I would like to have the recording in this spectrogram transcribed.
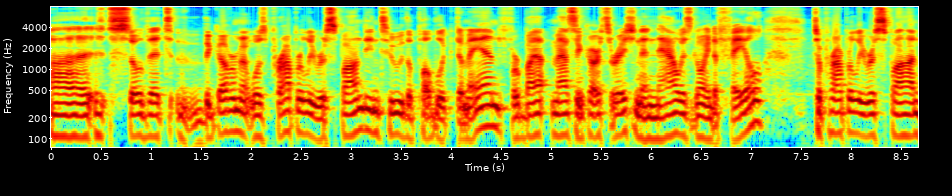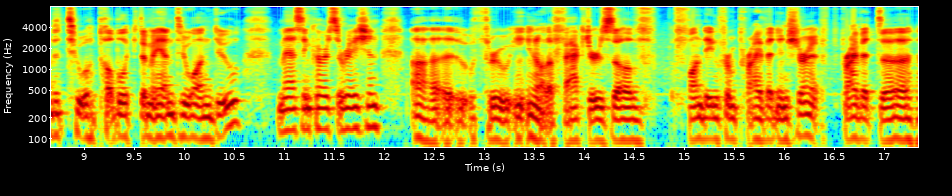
uh, so that the government was properly responding to the public demand for mass incarceration and now is going to fail to properly respond to a public demand to undo mass incarceration uh, through you know the factors of funding from private insurance private uh,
